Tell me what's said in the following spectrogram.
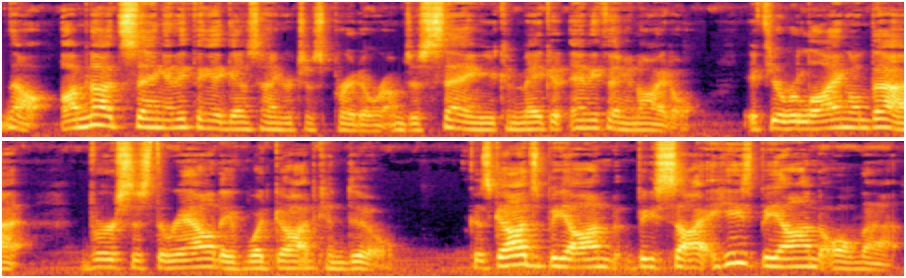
Now, I'm not saying anything against handkerchiefs prayed over. I'm just saying you can make it anything an idol if you're relying on that versus the reality of what God can do. Because God's beyond, beside, He's beyond all that.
